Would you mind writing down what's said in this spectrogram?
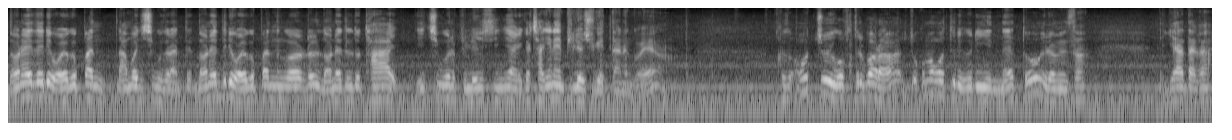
너네들이 월급 받 나머지 친구들한테 너네들이 월급 받는 거를 너네들도 다 이 친구를 빌려줄 수 있냐 하니까 자기네 빌려주겠다는 거예요. 그래서 어쭈 이것들 봐라 조그만 것들이 의리 있네 또 이러면서 얘기하다가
